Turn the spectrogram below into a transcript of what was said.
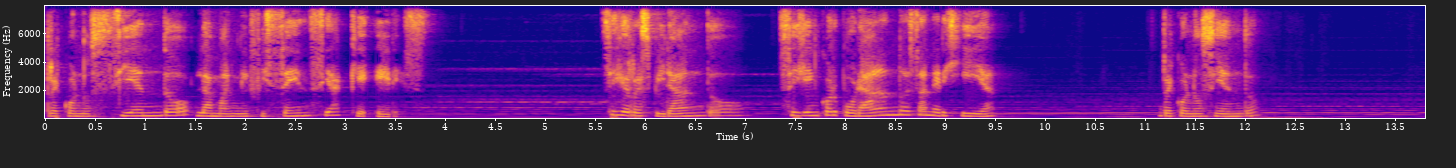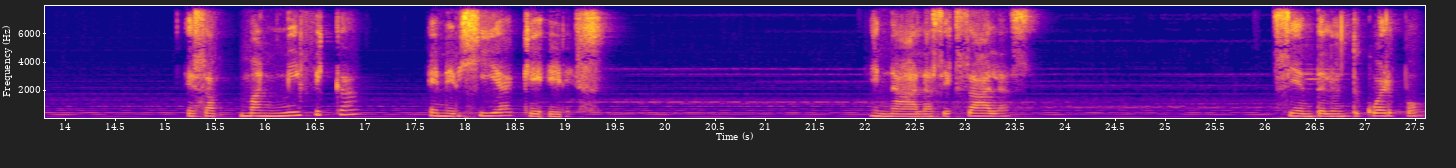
reconociendo la magnificencia que eres. Sigue respirando, sigue incorporando esa energía, reconociendo esa magnífica energía que eres. Inhalas y exhalas. Siéntelo en tu cuerpo,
